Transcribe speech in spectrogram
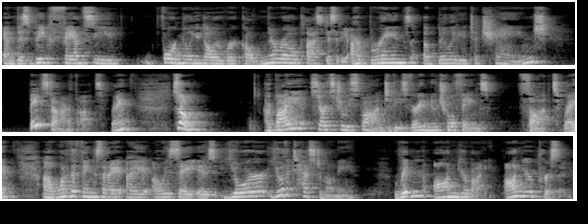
and this big fancy $4 million word called neuroplasticity, our brain's ability to change based on our thoughts, right? So our body starts to respond to these very neutral things thoughts, right? Uh, one of the things that I, I always say is your, you have a testimony written on your body on your person.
